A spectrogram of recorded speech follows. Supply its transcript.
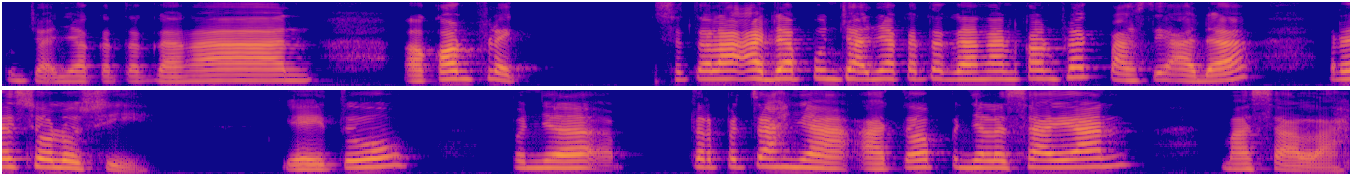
puncaknya ketegangan eh, konflik. Setelah ada puncaknya ketegangan konflik pasti ada resolusi, yaitu terpecahnya atau penyelesaian masalah.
